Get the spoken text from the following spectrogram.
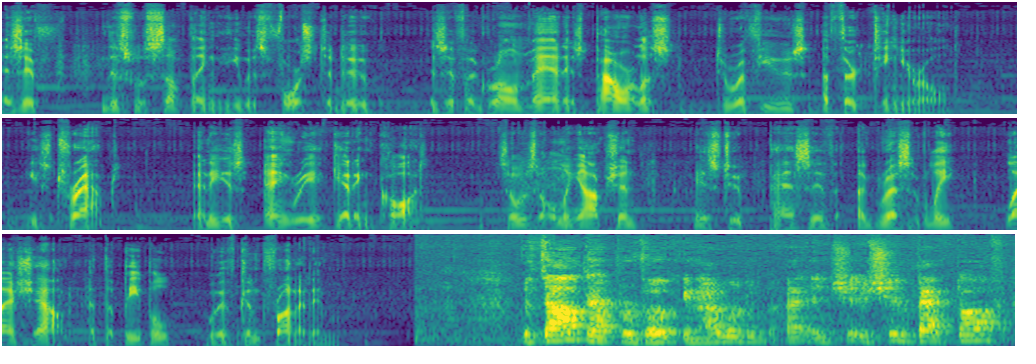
as if this was something he was forced to do, as if a grown man is powerless to refuse a 13 year old. He's trapped, and he is angry at getting caught, so his only option is to passive aggressively lash out at the people who have confronted him. Without that provoking, I would. I- should have backed off.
